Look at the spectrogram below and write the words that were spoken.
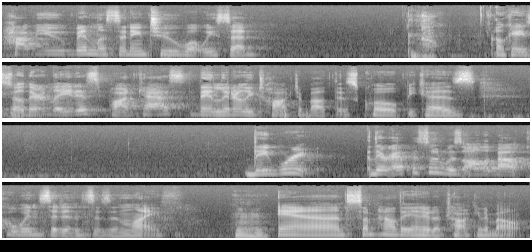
have you been listening to what we said? No. Okay, so their latest podcast, they literally talked about this quote because they were their episode was all about coincidences in life. Mm-hmm. And somehow they ended up talking about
